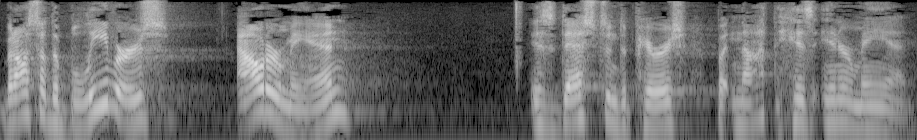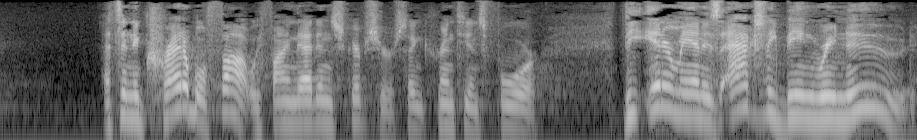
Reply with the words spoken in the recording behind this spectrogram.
But also the believer's outer man is destined to perish, but not his inner man. That's an incredible thought. We find that in Scripture, 2 Corinthians 4. The inner man is actually being renewed.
